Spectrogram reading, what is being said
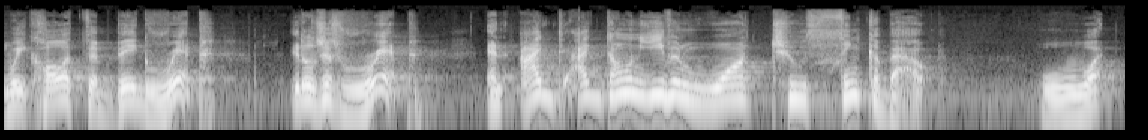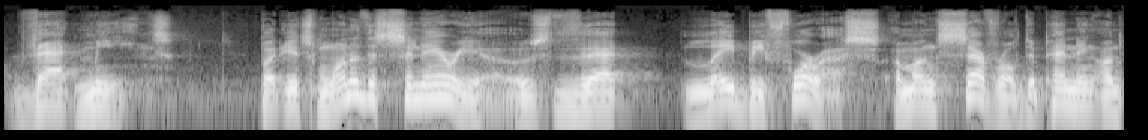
We call it the big rip. It'll just rip. And I, I don't even want to think about what that means. But it's one of the scenarios that lay before us among several, depending on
